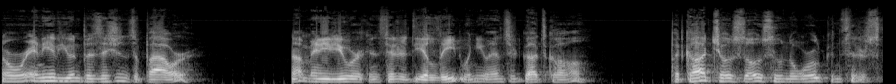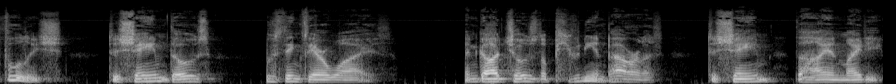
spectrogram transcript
Nor were any of you in positions of power. Not many of you were considered the elite when you answered God's call. But God chose those whom the world considers foolish to shame those who think they are wise. And God chose the puny and powerless to shame the high and mighty.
